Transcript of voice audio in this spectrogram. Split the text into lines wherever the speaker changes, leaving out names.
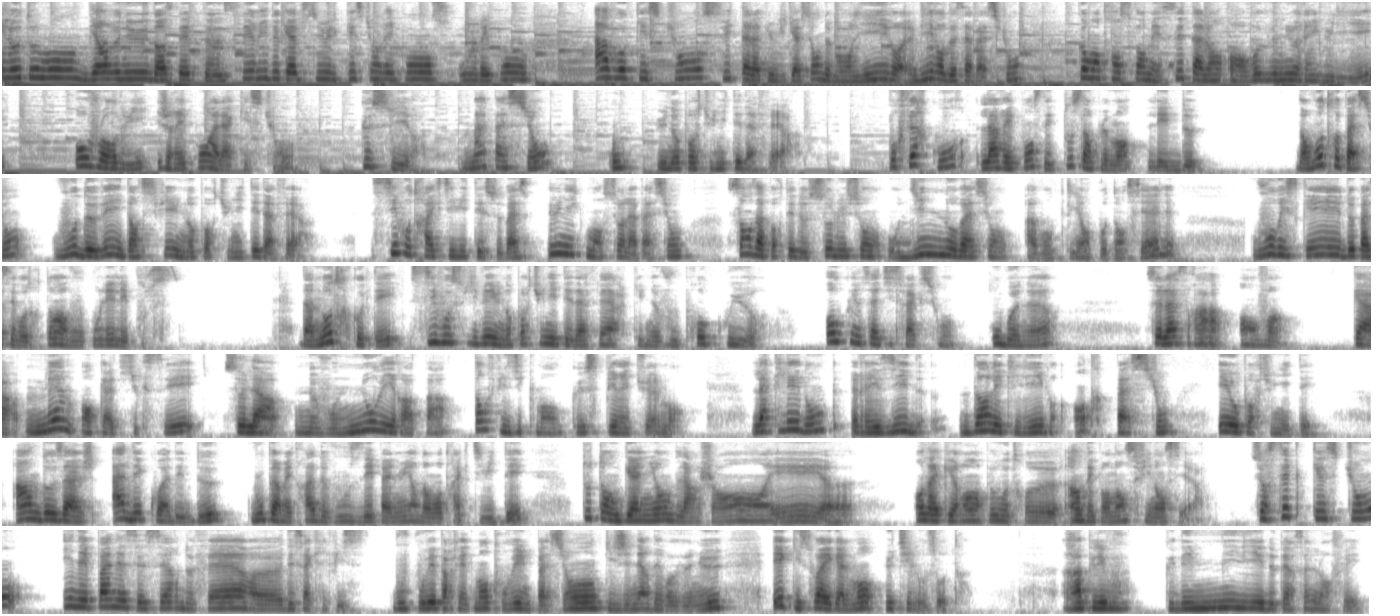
Hello tout le monde, bienvenue dans cette série de capsules questions-réponses où je réponds à vos questions suite à la publication de mon livre Vivre de sa passion, comment transformer ses talents en revenus réguliers. Aujourd'hui, je réponds à la question que suivre ma passion ou une opportunité d'affaires? Pour faire court, la réponse est tout simplement les deux. Dans votre passion, vous devez identifier une opportunité d'affaires. Si votre activité se base uniquement sur la passion, sans apporter de solution ou d'innovation à vos clients potentiels, vous risquez de passer votre temps à vous rouler les pouces. D'un autre côté, si vous suivez une opportunité d'affaires qui ne vous procure aucune satisfaction ou bonheur, cela sera en vain. Car même en cas de succès, cela ne vous nourrira pas tant physiquement que spirituellement. La clé donc réside dans l'équilibre entre passion et opportunité. Un dosage adéquat des deux vous permettra de vous épanouir dans votre activité tout en gagnant de l'argent et euh, en acquérant un peu votre indépendance financière. Sur cette question, il n'est pas nécessaire de faire euh, des sacrifices vous pouvez parfaitement trouver une passion qui génère des revenus et qui soit également utile aux autres. Rappelez-vous que des milliers de personnes l'ont fait.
